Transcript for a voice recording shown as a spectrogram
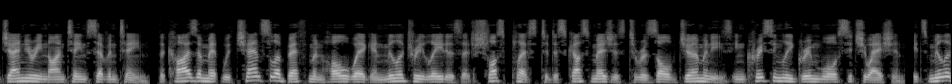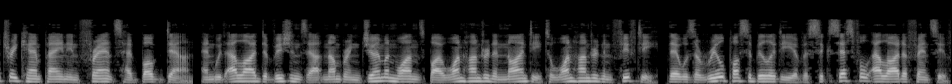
January 1917, the Kaiser met with Chancellor Bethmann Hollweg and military leaders at Schloss Pless to discuss measures to resolve Germany's increasingly grim war situation. Its military campaign in France had bogged down, and with Allied divisions outnumbering German ones by 190 to 150, there was a real possibility of a successful Allied offensive.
